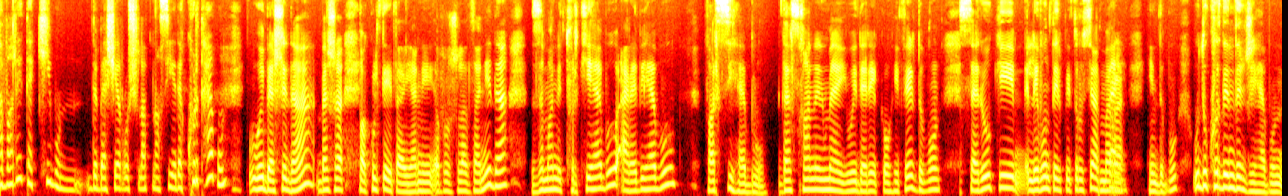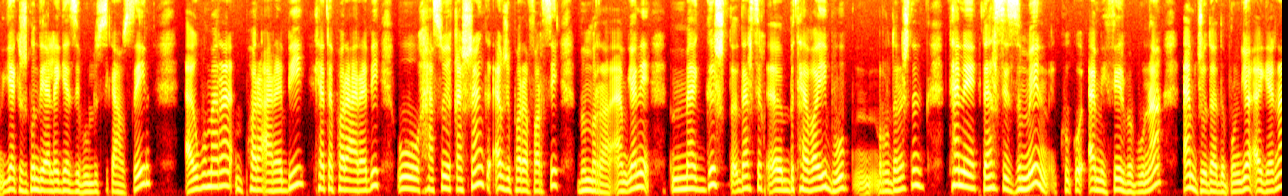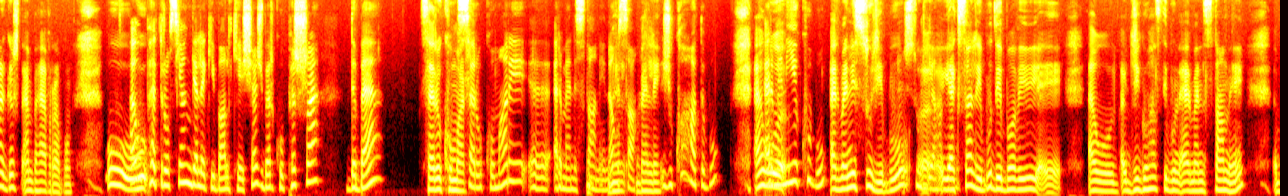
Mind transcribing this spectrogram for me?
هەواڵێتە کی بوون دە بەشێ ڕۆژلات ناسیە دە کورد هەبوون وی بەشێدا بەشە فاکولتێتە ینی ڕۆژلات زانیدا زمانی تورکی هەبوو عەربی هەبوو فارسی هەبوو دەستخانن مای وی دەرێکە و هیتر دەبوون سەرۆکی لێوون تر پتروسیان مەرە هند بوو و دوو کوردندنجی هەبوون یەکش گوندی ئەلەگەزی بوو لوسیکا حوسین ئەو بمەرە پۆراعرەبی کەتە پۆراعرەبی و حەسووی قەشنگ ئەوژی پۆرەفەرسی بمڕە ئەم ینی مەگشت دەرسی بتەوایی بوو ڕوودنشتن تەنێ دەرسی زمین کوکو ئەمی فێر ببوونا ئەم جودا دەبوون یا ئەگەرنا گشت ئەم بەهڕە بوون و پەترۆسیان گەلێکی باڵکێشەش بەرک و پشە دەبە سەر و کومار سەر و کۆماری ئەرمەنستانی نەسا ji کو هاتبوو؟ ئەرمەنیە کو بوو ئەرمەنی سووری بوو یەک ساڵی بوو دێ باوی ئەو جیگوهاستی بوون ئەرمەنستانێ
